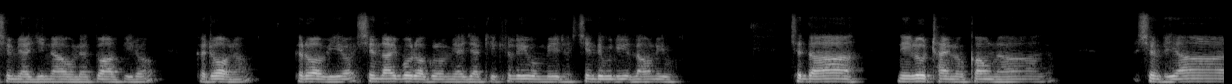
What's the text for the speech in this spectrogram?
ရှင်မြတ်ကြီးနာကိုလည်းသွားပြီးတော့ကြော့တော့ကြော့ပြီးတော့ရှင်သာရိပုတ္တရာကိုရောမြတ်ကြီးဒီကလေးကိုမေးတယ်ရှင်သူလေးအလောင်းလေးကိုจิตတာ နေလို့ထိုင်လို့ကောင်းလားအရှင်ဘုရား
